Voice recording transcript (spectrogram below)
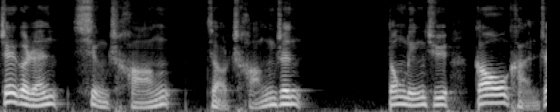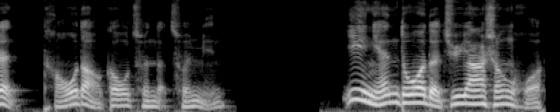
这个人姓常，叫常真，东陵区高坎镇头道沟村的村民。一年多的拘押生活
